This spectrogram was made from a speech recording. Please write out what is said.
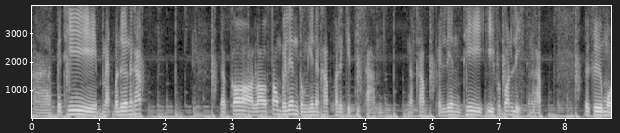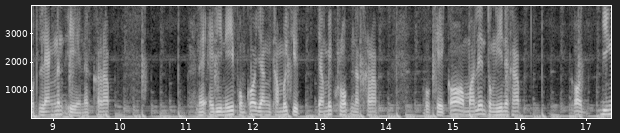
อ่าไปที่แมตช์เหมือนเดิมนะครับ แล้วก็เราต้องไปเล่นตรงนี้นะครับภารกิจที่ 3 นะครับไปเล่นที่ eFootball League นะครับ ก็คือโหมดแรงนั่นเองนะครับ ใน ID นี้ผมก็ยังทำภารกิจยังไม่ครบนะครับ โอเคก็มาเล่นตรงนี้นะครับ ก็ยิง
